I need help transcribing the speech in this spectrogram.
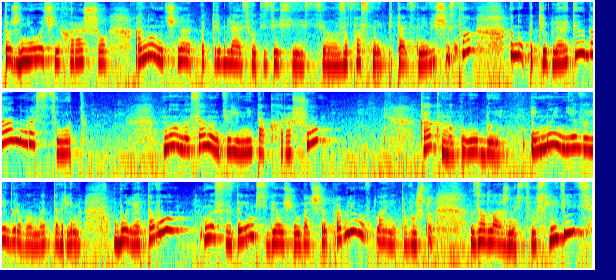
тоже не очень хорошо, оно начинает потреблять, вот здесь есть э, запасные питательные вещества, оно потребляет их, да, оно растет. Но на самом деле не так хорошо, как могло бы. И мы не выигрываем это время. Более того, мы создаем себе очень большие проблемы в плане того, что за влажностью уследить,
